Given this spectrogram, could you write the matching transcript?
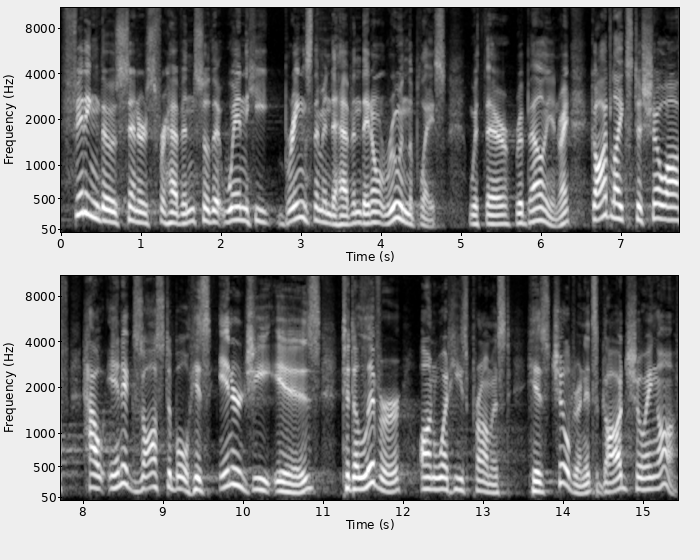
fitting those sinners for heaven so that when he brings them into heaven, they don't ruin the place with their rebellion, right? God likes to show off how inexhaustible his energy is to deliver on what he's promised his children. It's God showing off.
